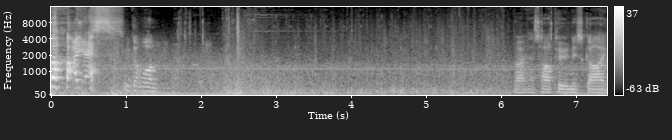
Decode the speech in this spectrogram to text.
Yes! We got one. Right, let's harpoon this guy.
